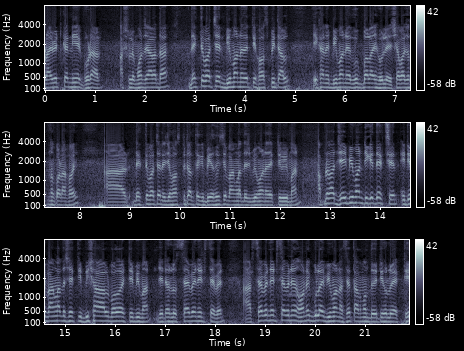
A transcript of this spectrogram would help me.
প্রাইভেট কার নিয়ে ঘোরার আসলে মজা আলাদা। দেখতে পাচ্ছেন বিমানের একটি হসপিটাল। এখানে বিমানের রোগবালাই হলে সেবা যত্ন করা হয়। আর দেখতে পাচ্ছেন এই যে হসপিটাল থেকে বের হয়েছে বাংলাদেশ বিমানের একটি বিমান। আপনারা যেই বিমানটিকে দেখছেন, এটি বাংলাদেশের একটি বিশাল বড় একটি বিমান, যেটা হলো সেভেন এইট সেভেন। আর সেভেন এইট সেভেনের অনেকগুলাই বিমান আছে, তার মধ্যে এটি হলো একটি।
